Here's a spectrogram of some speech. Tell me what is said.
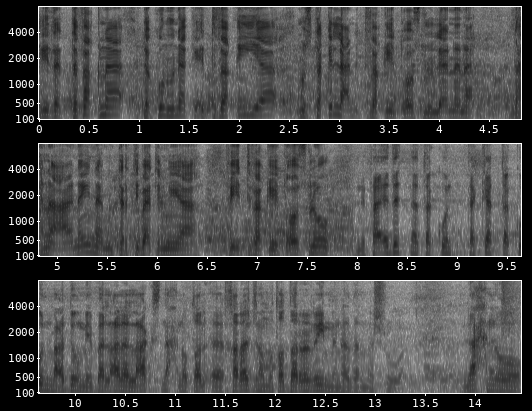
إذا اتفقنا تكون هناك اتفاقية مستقلة عن اتفاقية أوسلو لأننا نحن عانينا من ترتيبات المياه في اتفاقية أوسلو. يعني فائدتنا تكون تكاد تكون معدومة بل على العكس نحن خرجنا متضررين من هذا المشروع. نحن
